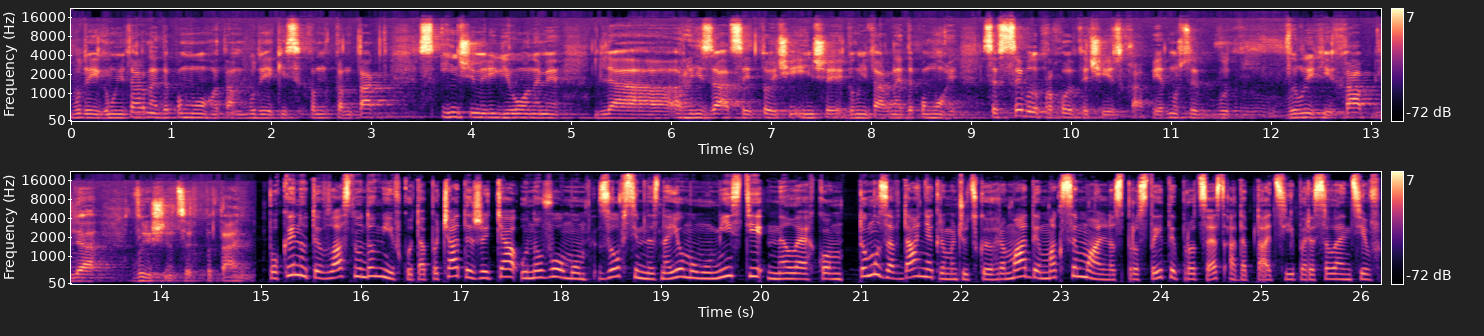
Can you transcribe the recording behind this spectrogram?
буде і гуманітарна допомога, там буде якийсь кон- контакт з іншими регіонами для організації той чи іншої гуманітарної допомоги. Це все буде проходити через хаб. Я думаю, що це буде великий хаб для вирішення цих питань. Покинути власну домівку та почати життя у новому, зовсім незнайомому місті нелегко. Тому завдання Кременчуцької громади максимально спростити процес адаптації переселенців.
